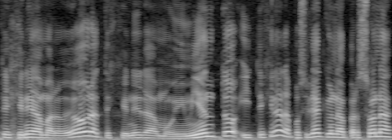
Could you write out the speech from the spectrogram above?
te genera mano de obra, te genera movimiento y te genera la posibilidad que una persona.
